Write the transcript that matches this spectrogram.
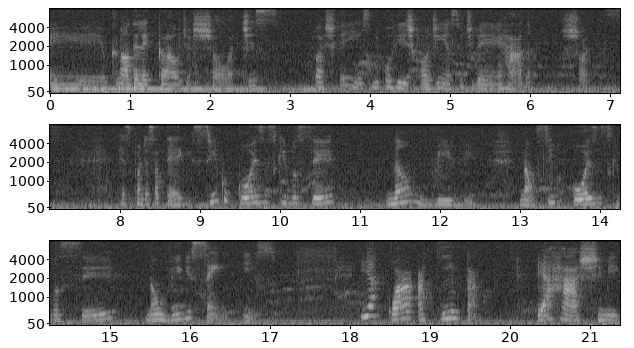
É, o canal dela é Cláudia Shots. Eu acho que é isso. Me corrija, Claudinha, se eu tiver errada. Shots. Responde essa tag. Cinco coisas que você não vive. Não, cinco coisas que você não vive sem. Isso. E a, a quinta é a Hashmi.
